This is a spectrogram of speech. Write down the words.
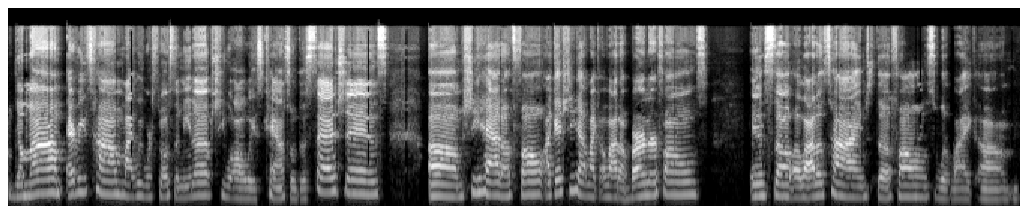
the mom every time like we were supposed to meet up she would always cancel the sessions um she had a phone i guess she had like a lot of burner phones and so a lot of times the phones would like um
